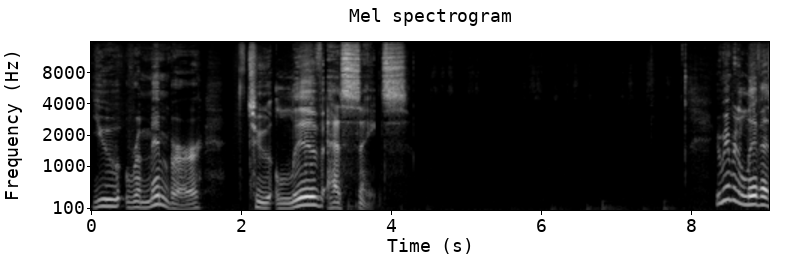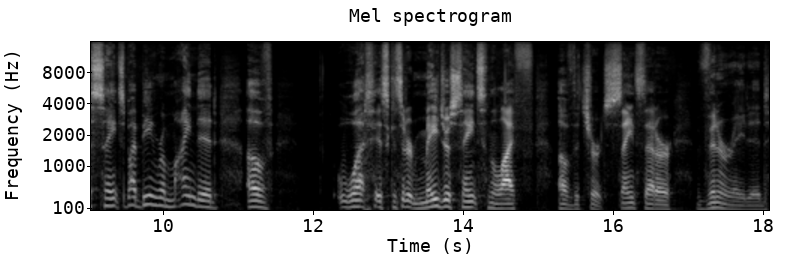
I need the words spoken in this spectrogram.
you remember to live as saints. You remember to live as saints by being reminded of what is considered major saints in the life of the church, saints that are venerated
